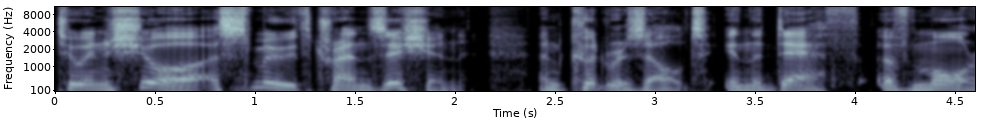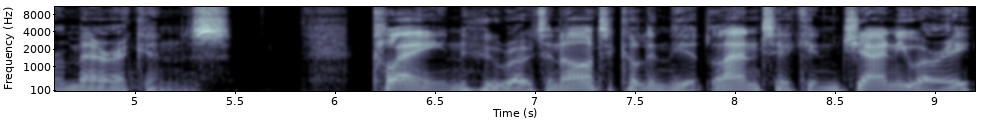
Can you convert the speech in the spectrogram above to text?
to ensure a smooth transition and could result in the death of more Americans. Klain, who wrote an article in The Atlantic in January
